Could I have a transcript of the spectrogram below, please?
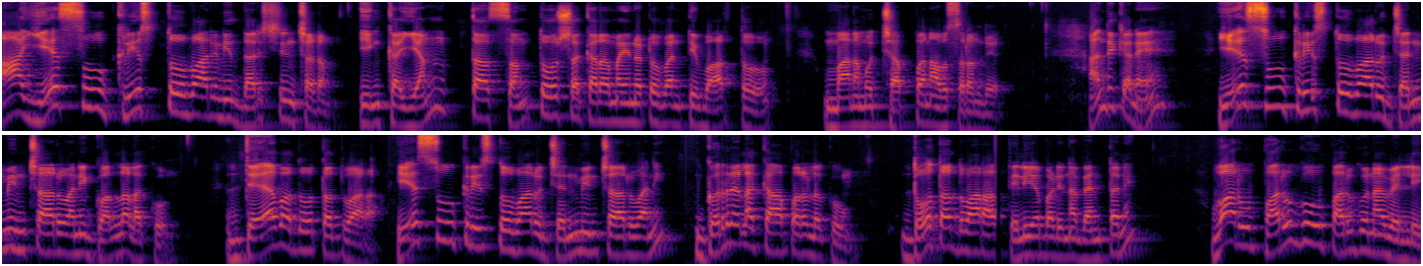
ఆ యేసు క్రీస్తు వారిని దర్శించడం ఇంకా ఎంత సంతోషకరమైనటువంటి వార్తో మనము చెప్పనవసరం లేదు. అందుకనే యేసుక్రీస్తు వారు జన్మించారు అని గొల్లలకు దేవదూత ద్వారా యేసుక్రీస్తు వారు జన్మించారు అని గొర్రెల కాపరులకు దూత ద్వారా తెలియబడిన వెంటనే వారు పరుగు పరుగున వెళ్ళి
